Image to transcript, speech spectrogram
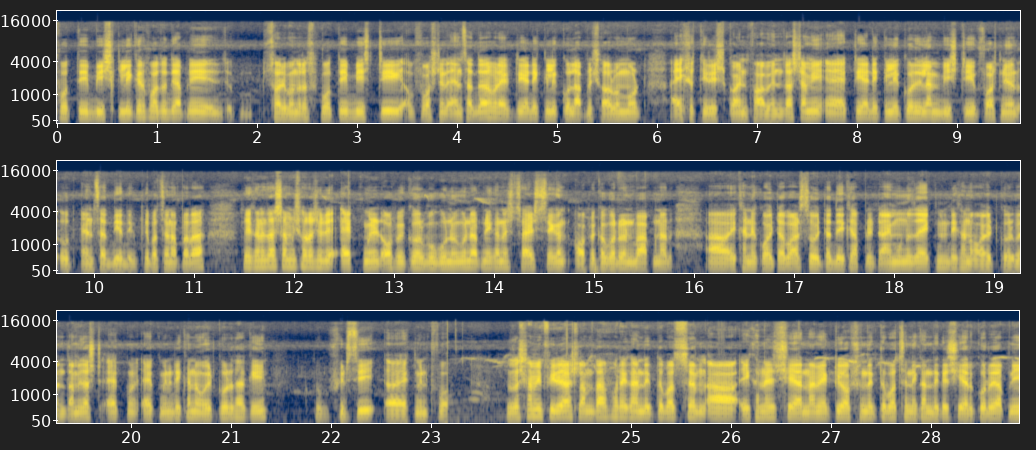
প্রতি বিশ ক্লিকের পর যদি আপনি সরি বন্ধুরা, প্রতি বিশটি প্রশ্নের অ্যান্সার দেওয়ার পর একটি অ্যাডে ক্লিক করলে আপনি সর্বমোট একশো তিরিশ কয়েন পাবেন জাস্ট আমি একটি অ্যাডে ক্লিক করে দিলাম বিশটি প্রশ্নের অ্যান্সার দিয়ে দেখতে পাচ্ছেন আপনারা। তো এখানে জাস্ট আমি সরাসরি এক মিনিট অপেক্ষা করব। গুনে গুনে আপনি এখানে ষাট সেকেন্ড অপেক্ষা করবেন বা আপনার এখানে কয়টা বাড়ছে ওইটা দেখে আপনি টাইম অনুযায়ী এক মিনিট এখানে ওয়েট করবেন। তো আমি জাস্ট এক এক মিনিট এখানে ওয়েট করে থাকি। তো ফিরছি এক মিনিট পর। জাস্ট আমি ফিরে আসলাম, তারপর এখানে দেখতে পাচ্ছেন এখানে শেয়ার নামে একটি অপশন দেখতে পাচ্ছেন, এখান থেকে শেয়ার করে আপনি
